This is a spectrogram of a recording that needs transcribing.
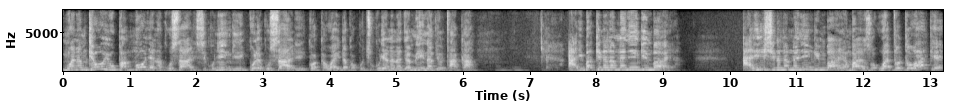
mwanamke huyu. Pamoja na kusali siku nyingi, kule kusali kwa kawaida, kwa kuchukuliana na jamii inavyotaka, alibaki na namna nyingi mbaya, aliishi na namna nyingi mbaya ambazo watoto wake,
